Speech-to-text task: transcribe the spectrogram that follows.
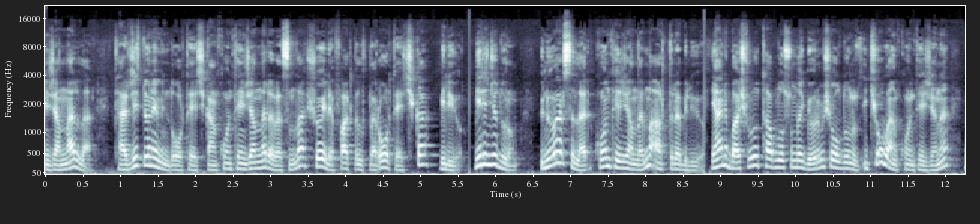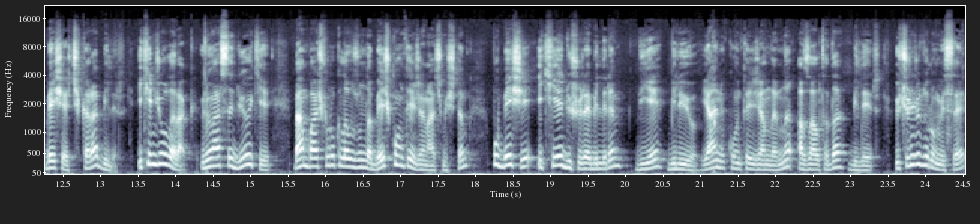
kontenjanlarla tercih döneminde ortaya çıkan kontenjanlar arasında şöyle farklılıklar ortaya çıkabiliyor. Birinci durum, üniversiteler kontenjanlarını arttırabiliyor. Yani başvuru tablosunda görmüş olduğunuz 2 olan kontenjanı 5'e çıkarabilir. İkinci olarak üniversite diyor ki ben başvuru kılavuzunda 5 kontenjan açmıştım. Bu 5'i 2'ye düşürebilirim diyebiliyor. Yani kontenjanlarını azaltabilir. Üçüncü durum ise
